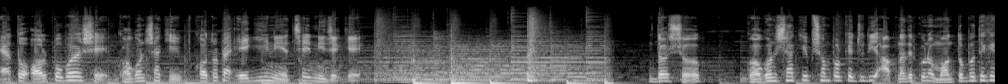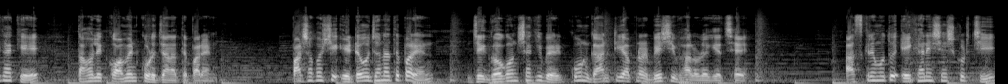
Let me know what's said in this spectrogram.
এত অল্প বয়সে গগন সাকিব কতটা এগিয়ে নিয়েছে নিজেকে। দর্শক, গগন সাকিব সম্পর্কে যদি আপনাদের কোনো মন্তব্য থেকে থাকে, তাহলে কমেন্ট করে জানাতে পারেন। পাশাপাশি এটাও জানাতে পারেন যে গগন সাকিবের কোন গানটি আপনার বেশি ভালো লেগেছে। আজকের মতো এখানে শেষ করছি।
